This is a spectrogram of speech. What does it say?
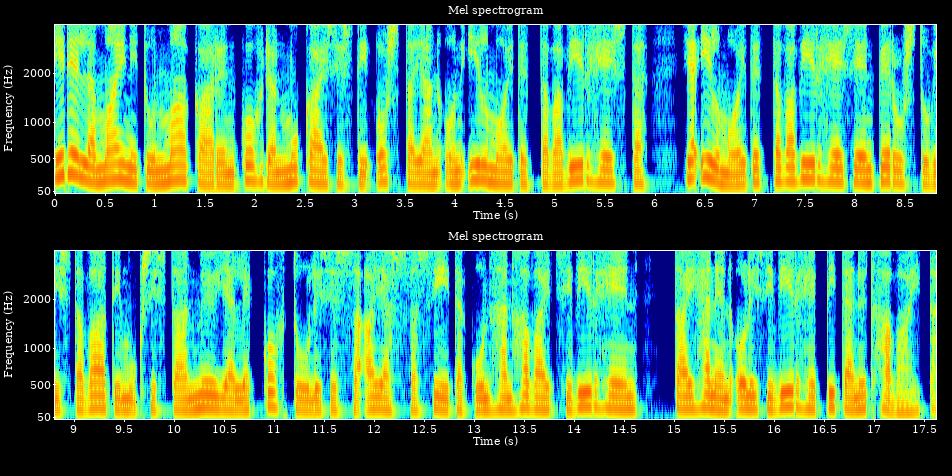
Edellä mainitun maakaaren kohdan mukaisesti ostajan on ilmoitettava virheistä ja ilmoitettava virheeseen perustuvista vaatimuksistaan myyjälle kohtuullisessa ajassa siitä kun hän havaitsi virheen tai hänen olisi virhe pitänyt havaita.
